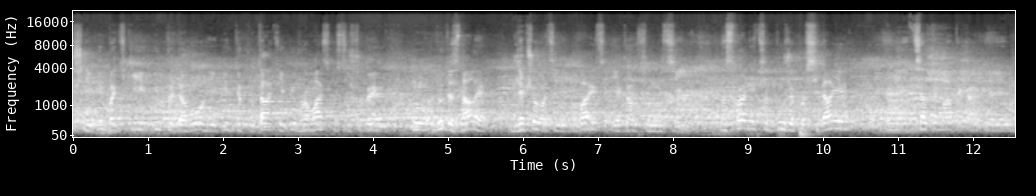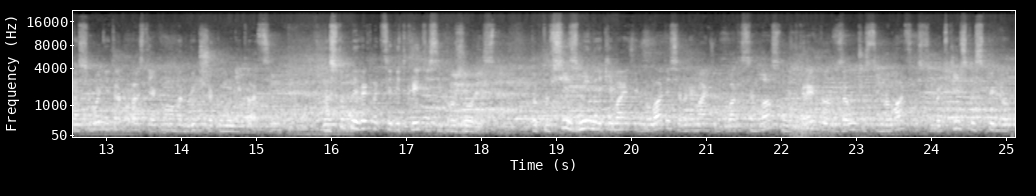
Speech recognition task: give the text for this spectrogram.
учнів, і батьків, і педагогів, і депутатів, і громадськості, щоб ну, люди знали, для чого це відбувається і яка в цьому ціль. Насправді це дуже просідає е, ця тематика. і На сьогодні треба вести якомога більше комунікації. Наступний виклик це відкритість і прозорість. Тобто всі зміни, які мають відбуватися, вони мають відбуватися гласно, відкрито, за участі громадськості, батьківських спільнот,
